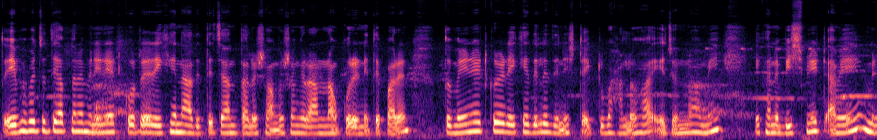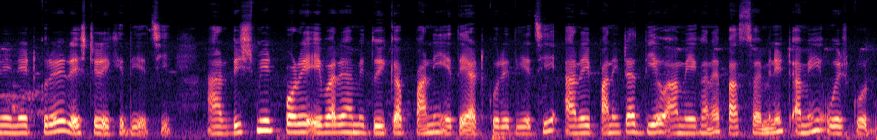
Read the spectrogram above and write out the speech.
তো এভাবে যদি আপনারা মেরিনেট করে রেখে না দিতে চান, তাহলে সঙ্গে সঙ্গে রান্নাও করে নিতে পারেন। তো মেরিনেট করে রেখে দিলে জিনিসটা একটু ভালো হয়, এজন্য আমি এখানে বিশ মিনিট আমি মেরিনেট করে রেস্টে রেখে দিয়েছি। আর বিশ মিনিট পরে এবারে আমি দুই কাপ পানি এতে অ্যাড করে দিয়েছি। আর এই পানিটা দিয়েও আমি এখানে পাঁচ ছয় মিনিট আমি ওয়েট করব।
